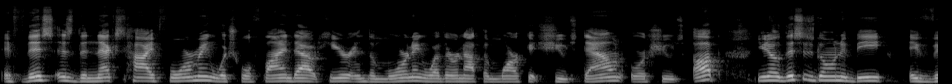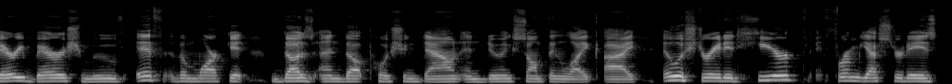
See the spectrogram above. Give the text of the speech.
if this is the next high forming, which we'll find out here in the morning whether or not the market shoots down or shoots up. You know, this is going to be a very bearish move if the market does end up pushing down and doing something like I illustrated here from yesterday's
